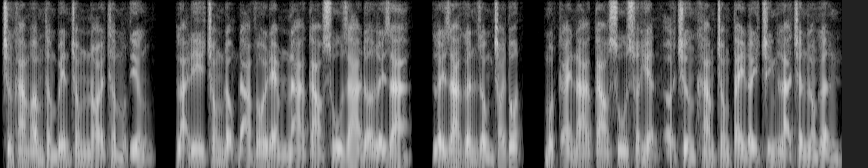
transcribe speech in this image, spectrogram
Trương kham âm thầm bên trong nói thầm một tiếng lại đi trong động đá vôi đem ná cao su giá đỡ lấy ra lấy ra gân rồng trói tốt, một cái ná cao su xuất hiện ở trương kham trong tay đây chính là chân long gân,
